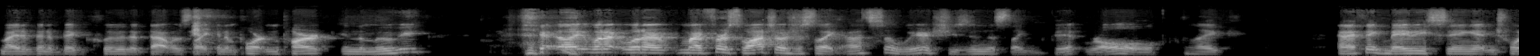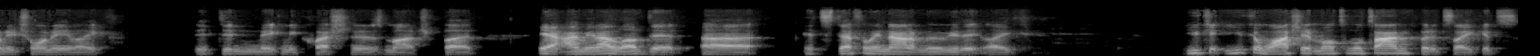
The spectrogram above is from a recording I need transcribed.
might have been a big clue that that was like an important part in the movie. like when I when I my first watch, I was just like, oh, that's so weird. She's in this like bit role, like, and I think maybe seeing it in 2020, like, it didn't make me question it as much. But yeah, I mean, I loved it. Uh, it's definitely not a movie that like you can you can watch it multiple times, but it's like it's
